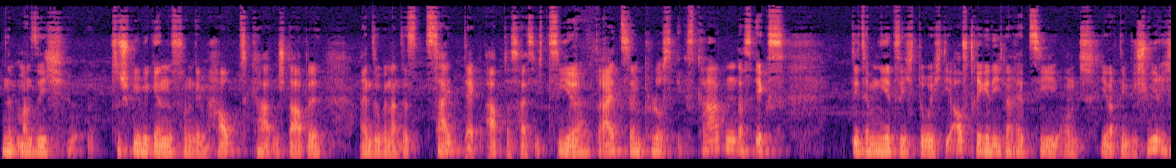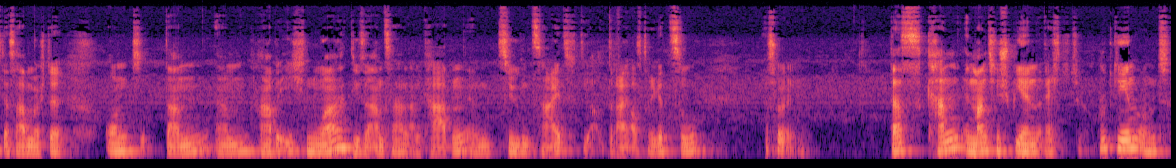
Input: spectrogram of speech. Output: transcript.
nimmt man sich zu Spielbeginn von dem Hauptkartenstapel ein sogenanntes Zeitdeck ab. Das heißt, ich ziehe 13 plus x Karten. Das x determiniert sich durch die Aufträge, die ich nachher ziehe und je nachdem, wie schwierig ich das haben möchte. Und dann ähm, habe ich nur diese Anzahl an Karten in Zügen Zeit, die drei Aufträge zu erfüllen. Das kann in manchen Spielen recht gut gehen und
